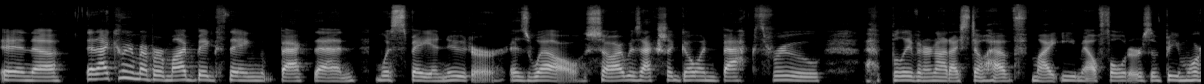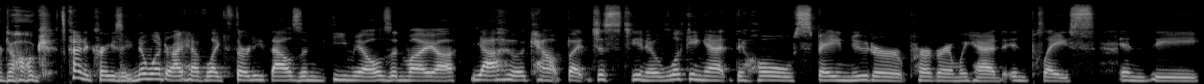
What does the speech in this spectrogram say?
And uh and I can remember my big thing back then was spay and neuter as well. So I was actually going back through, believe it or not, I still have my email folders of Be More Dog. It's kind of crazy. No wonder I have like 30,000 emails in my uh, Yahoo account. But just, you know, looking at the whole spay neuter program we had in place in the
